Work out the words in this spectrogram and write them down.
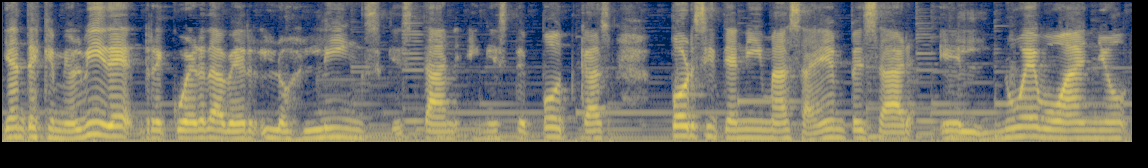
Y antes que me olvide, recuerda ver los links que están en este podcast por si te animas a empezar el nuevo año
